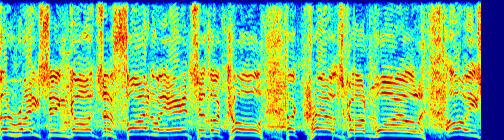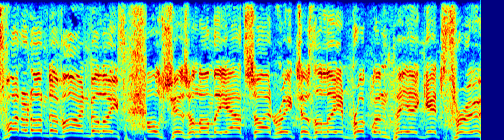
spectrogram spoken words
The racing gods have finally answered the call. The crowd's gone wild. Ollie's won it on Divine Belief. Old Chisel on the outside reaches the lead. Brooklyn Pier gets through.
